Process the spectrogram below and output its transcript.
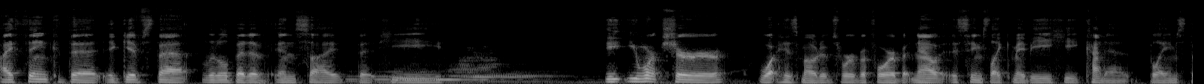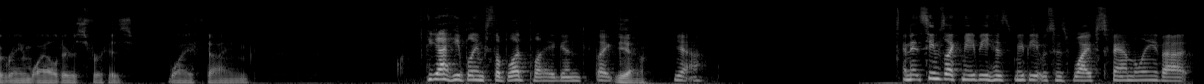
I think that it gives that little bit of insight that he. You, you weren't sure what his motives were before, but now it seems like maybe he kind of blames the Rainwilders for his wife dying. Yeah, he blames the blood plague and like Yeah. yeah. And it seems like maybe his maybe it was his wife's family that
